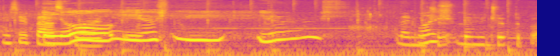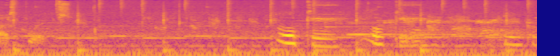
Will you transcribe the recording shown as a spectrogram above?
Here's your passport. Hello, here's he. Here's. Let me check, let me check the passport. Okay, okay. Here you go.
